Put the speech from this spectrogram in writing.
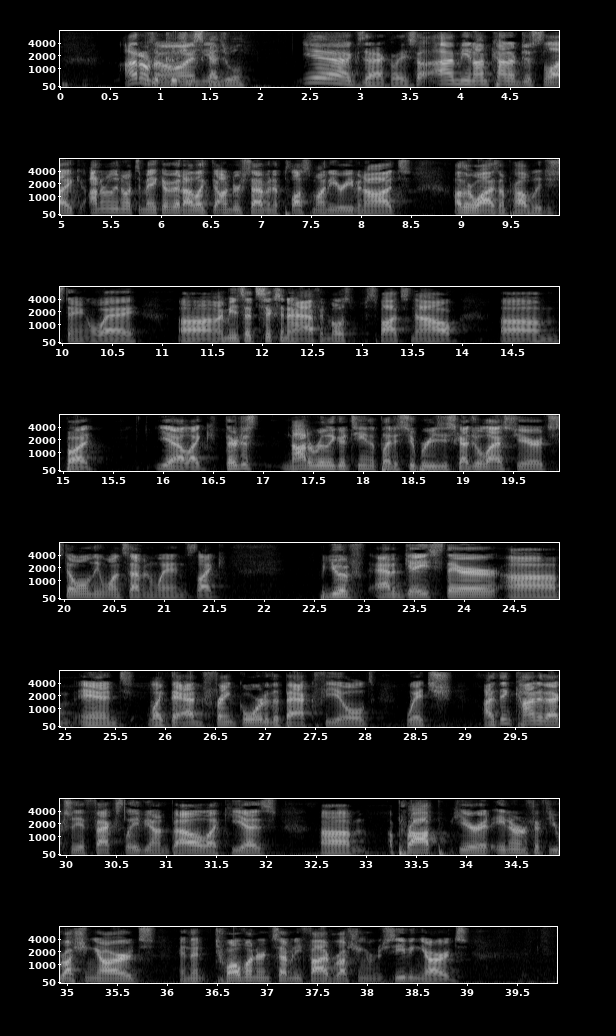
I don't know. a cushy I mean, schedule. Yeah, exactly. So I mean, I'm kind of just like I don't really know what to make of it. I like the under seven at plus money or even odds. Otherwise, I'm probably just staying away. Uh, I mean, it's at six and a half in most spots now. Um, but yeah, like they're just not a really good team that played a super easy schedule last year. It's still only won seven wins. Like you have Adam Gase there, um, and like they added Frank Gore to the backfield, which I think kind of actually affects Le'Veon Bell. Like he has um, a prop here at 850 rushing yards and then 1275 rushing and receiving yards.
